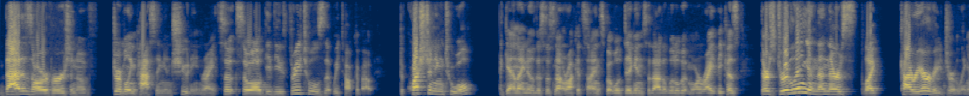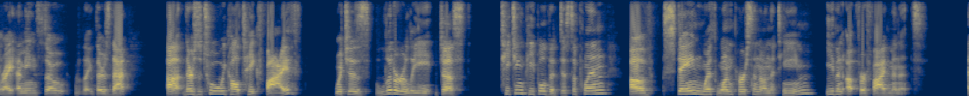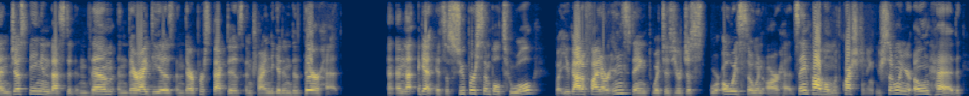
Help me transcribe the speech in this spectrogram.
That is our version of dribbling, passing and shooting, right? So so I'll give you three tools that we talk about. The questioning tool, Again, I know this is not rocket science, but we'll dig into that a little bit more, right? Because there's dribbling and then there's like Kyrie Irving dribbling, right? I mean, so like there's that. Uh, there's a tool we call Take Five, which is literally just teaching people the discipline of staying with one person on the team, even up for five minutes, and just being invested in them and their ideas and their perspectives and trying to get into their head. And that, again, it's a super simple tool, but you got to fight our instinct, which is you're just, we're always so in our head. Same problem with questioning. You're so in your own head,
